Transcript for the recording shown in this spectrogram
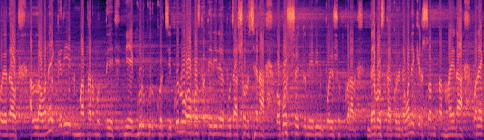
করে দাও। আল্লাহ অনেক ঋণ মাথার মধ্যে নিয়ে গুড়গুড় করছি, কোনো অবস্থাতে ঋণের বোঝা সরছে না। অবশ্যই তুমি ঋণ পরিশোধ করার ব্যবস্থা করে দাও। অনেকের সন্তান হয় না, অনেক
